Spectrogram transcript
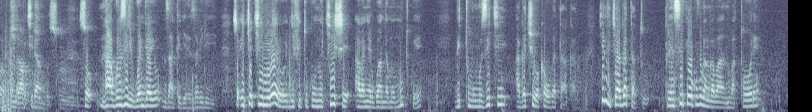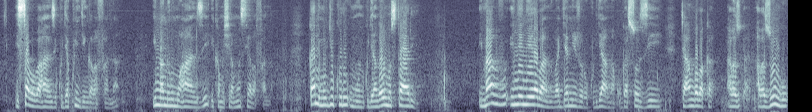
Umuntu ashobora kubona ku kiranguzo. So ntabwo nzirirwa njyayo nzategereza biriya. So icyo kintu rero gifite ukuntu kishe abanyarwanda mu mutwe bituma umuziki agaciro kawo gatakara. Ikindi cya gatatu prinsipe yo kuvuga ngo abantu batore isaba abahanzi kujya kwinginga abafana imanura umuhanzi ikamushyira munsi y'abafana. Kandi mu by'ukuri umuntu kugira ngo abe umusitari impamvu inyenyeri abantu bajya nijoro kuryama ku gasozi cyangwa abazungu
